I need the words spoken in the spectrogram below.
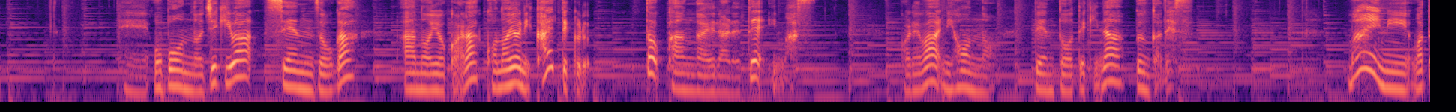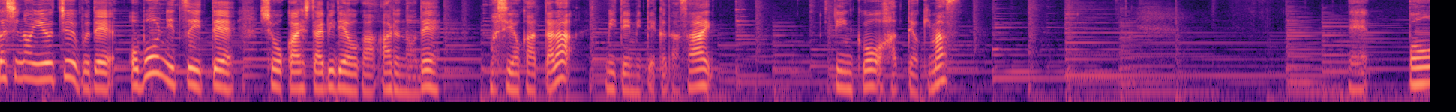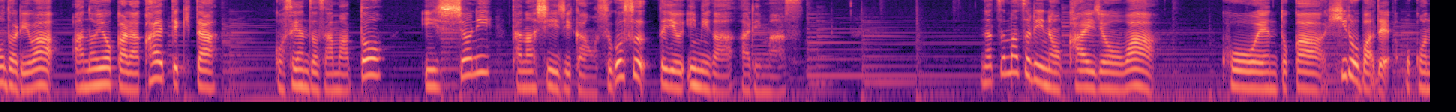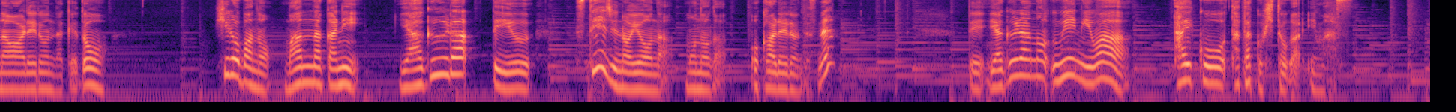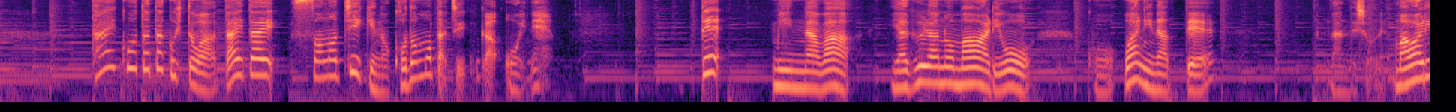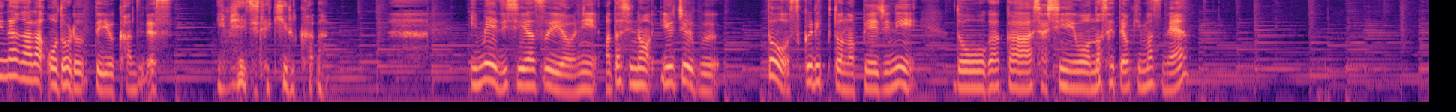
えー、お盆の時期は先祖があの世からこの世に帰ってくると考えられています。これは日本の伝統的な文化です。前に私の YouTube でお盆について紹介したビデオがあるのでもしよかったら見てみてください。リンクを貼っておきます。盆踊りはあの世から帰ってきたご先祖様と一緒に楽しい時間を過ごすっていう意味があります。夏祭りの会場は公園とか広場で行われるんだけど広場の真ん中に櫓っていうステージのようなものが置かれるんですね。で櫓の上には太鼓を叩く人がいます。鼓を叩く人は大体その地域の子供たちが多いね。で、みんなは櫓の周りをこう輪になってなんでしょうね。回りながら踊るっていう感じです。イメージできるかな。イメージしやすいように私の YouTube とスクリプトのページに動画か写真を載せておきますね。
